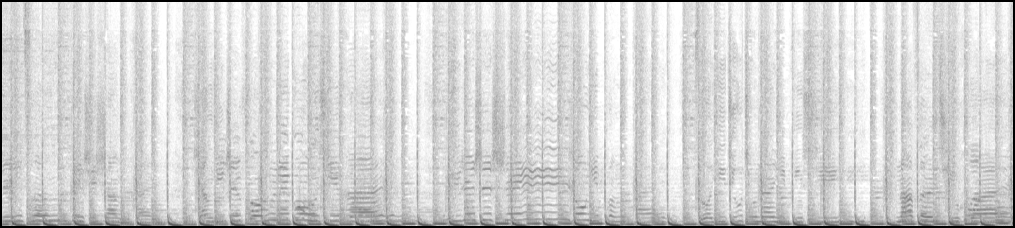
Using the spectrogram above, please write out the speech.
是曾被谁伤害像一阵风掠过心海。女人是谁容易澎湃所以久久难以平息那份情怀。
